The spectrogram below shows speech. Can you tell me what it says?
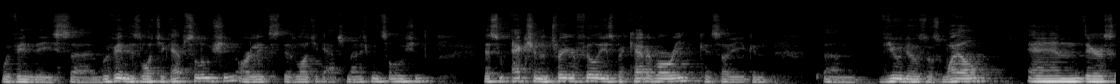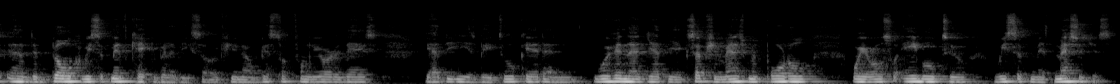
within these uh, within this Logic app solution or this Logic apps management solution. There's some action and trigger values by category, so you can um, view those as well. And there's uh, the bulk resubmit capability. So if you know BizTalk from the early days, you had the ESB toolkit, and within that you had the exception management portal, where you're also able to resubmit messages.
